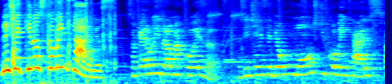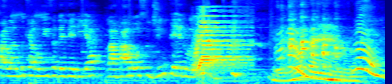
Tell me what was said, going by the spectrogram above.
deixa aqui nos comentários. Só quero lembrar uma coisa. A gente recebeu um monte de comentários falando que a Luísa deveria lavar a louça o dia inteiro, lembra? Eu lembro. Hum,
